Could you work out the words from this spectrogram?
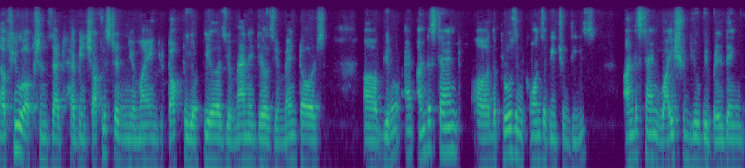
a few options that have been shortlisted in your mind you talk to your peers your managers your mentors uh, you know and understand uh, the pros and cons of each of these. Understand why should you be building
